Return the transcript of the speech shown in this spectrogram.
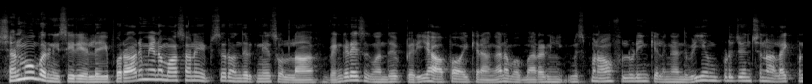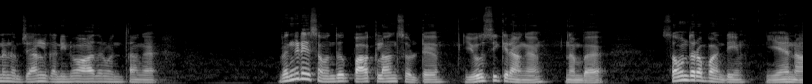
சண்முகபரணி சீரியலில் இப்போ ஒரு அருமையான மாசான எபிசோட் வந்திருக்குன்னே சொல்லலாம். வெங்கடேஷுக்கு வந்து பெரிய ஆப்பா வைக்கிறாங்க. நம்ம பரணி மிஸ் பண்ணாமல் ஃபுல்லோடையும் கேளுங்க. அந்த வீடியோ உங்களுக்கு பிடிச்சிருந்துச்சுன்னா லைக் பண்ணி நம்ம சேனல் கண்டினியூ ஆதரவு வந்துட்டாங்க வெங்கடேஷை வந்து பார்க்கலான்னு சொல்லிட்டு யோசிக்கிறாங்க. நம்ம சவுந்தரபாண்டி ஏன்னா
